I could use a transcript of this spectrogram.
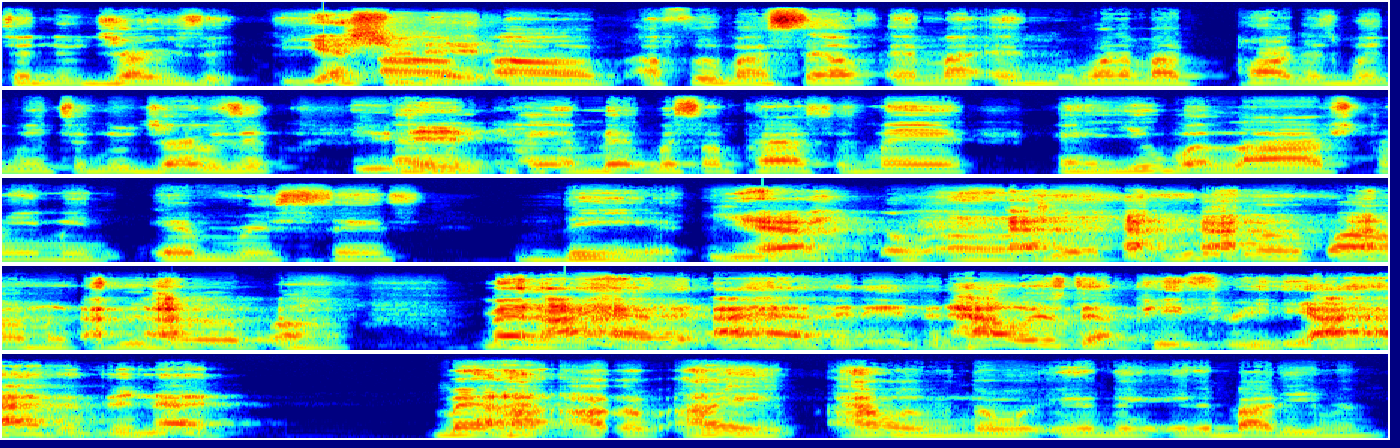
to New Jersey. Yes, you Um, did. um, I flew myself and my and one of my partners with me to New Jersey, You and did. and met with some pastors, man. And you were live streaming ever since then. Yeah. So uh, yeah, you've been doing a man. You've been doing a while. Man, I Yeah. haven't. I haven't even. How is that P3E? I haven't been that. Man, I I, don't- I don't, I ain't, I don't even know anything anybody even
